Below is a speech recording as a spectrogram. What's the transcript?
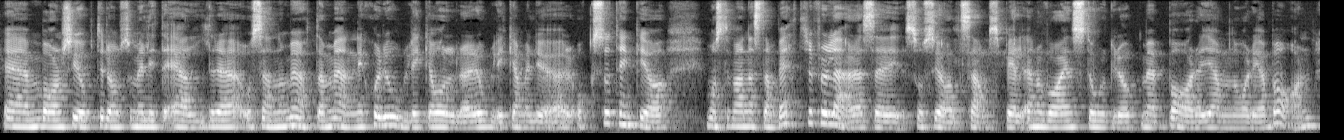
eh, barn ser upp till de som är lite äldre och sen att möta människor i olika åldrar, i olika miljöer också tänker jag måste vara nästan bättre för att lära sig socialt samspel än att vara i en stor grupp med bara jämnåriga barn.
